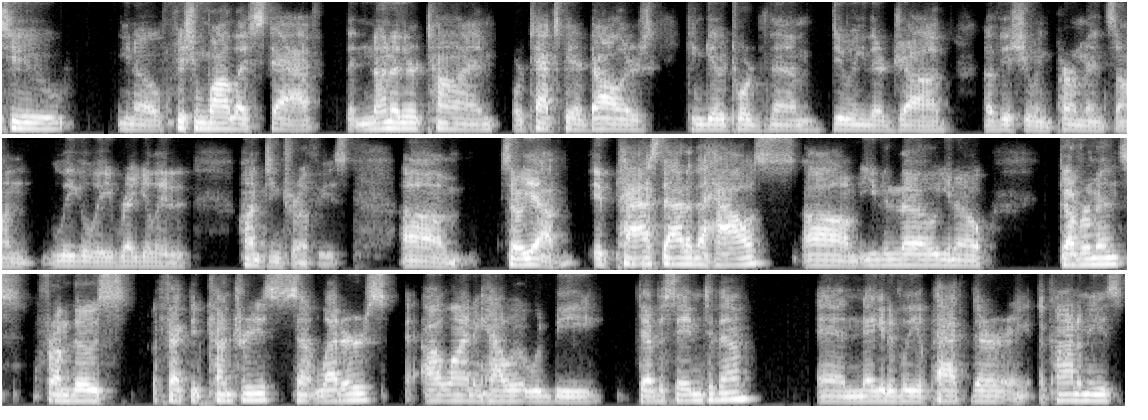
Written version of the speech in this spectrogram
to you know fish and wildlife staff that none of their time or taxpayer dollars can go towards them doing their job of issuing permits on legally regulated hunting trophies. Um, so yeah, it passed out of the House, um, even though you know governments from those affected countries sent letters outlining how it would be devastating to them and negatively impact their economies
